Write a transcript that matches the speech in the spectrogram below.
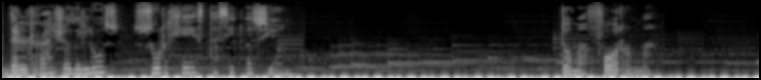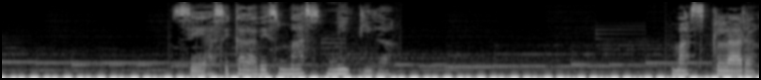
Del rayo de luz surge esta situación. Toma forma. Se hace cada vez más nítida, más clara,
